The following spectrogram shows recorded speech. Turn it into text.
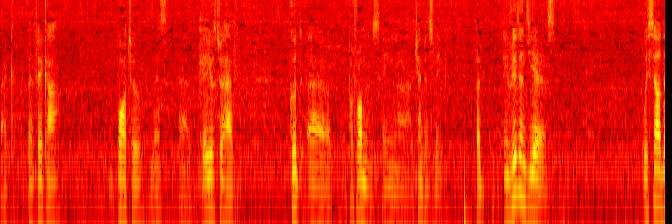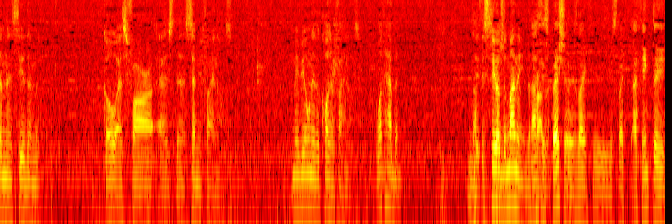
like Benfica, Porto. Yes. Uh, they used to have good uh, performance in uh, Champions League, but in recent years, we seldom see them go as far as the semifinals. Maybe only the quarterfinals. What happened? Nothing It's still special. the money, the Nothing problem. special. It's like it's like I think they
